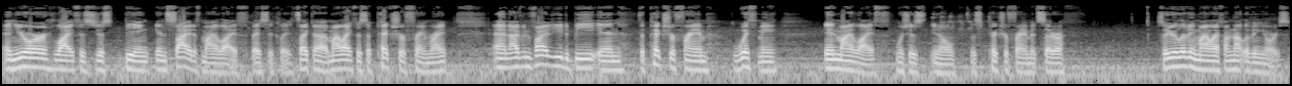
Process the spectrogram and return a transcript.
and your life is just being inside of my life, basically. It's like a, my life is a picture frame, right? And I've invited you to be in the picture frame with me in my life, which is, you know, this picture frame, etc. So you're living my life, I'm not living yours.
